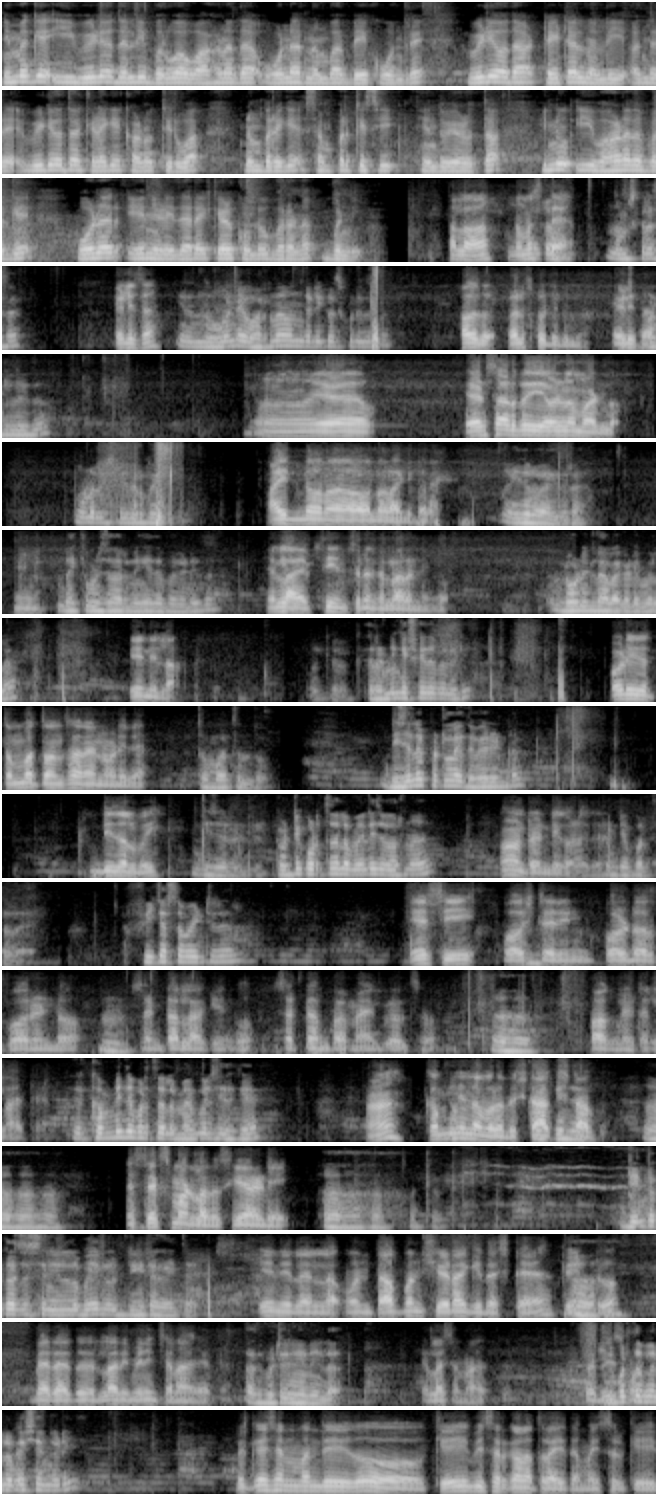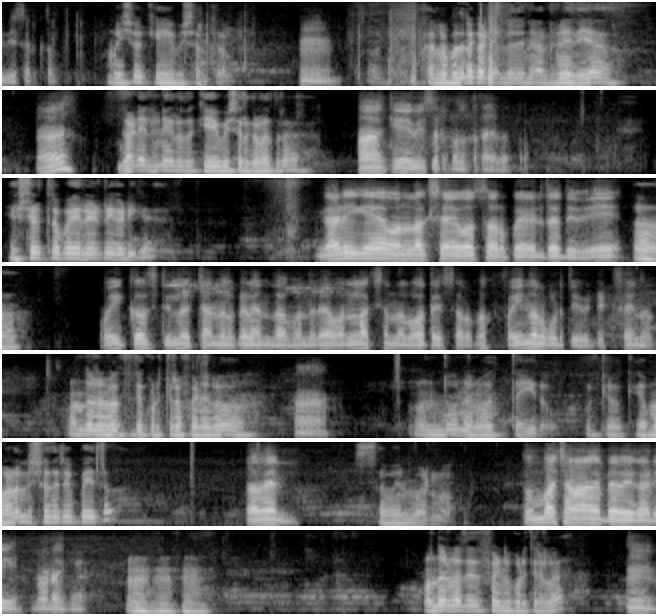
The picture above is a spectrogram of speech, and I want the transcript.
ನಿಮಗೆ ಈ ವಿಡಿಯೋದಲ್ಲಿ ಬರುವ ವಾಹನದ ಓನರ್ ನಂಬರ್ ಬೇಕು ಅಂದರೆ ವಿಡಿಯೋದ ಟೈಟಲ್ನಲ್ಲಿ ಅಂದರೆ ವಿಡಿಯೋದ ಕೆಳಗೆ ಕಾಣುತ್ತಿರುವ ನಂಬರಿಗೆ ಸಂಪರ್ಕಿಸಿ ಎಂದು ಹೇಳುತ್ತಾ ಇನ್ನು ಈ ವಾಹನದ ಬಗ್ಗೆ ಓನರ್ ಏನು ಹೇಳಿದ್ದಾರೆ ಕೇಳಿಕೊಂಡು ಬರೋಣ ಬನ್ನಿ. ಹಲೋ ನಮಸ್ತೆ. ನಮಸ್ಕಾರ ಸರ್. ಹೇಳಿ ಸರ್. ಇದೊಂದು ಓಂಡೆ ವರ್ಣ ಒಂದು ಗಾಡಿ ಕಳಿಸ್ಕೊಡಿದ್ರು ಹೌದು ಕಳ್ಸ್ಕೊಟ್ಟಿದ್ದೀನಿ. ಹೇಳಿ ಸರ್. ಮಾಡಲ್ ಇದು? ಆ, ಎ- ಎರಡ್ ಸಾವಿರದ ಏಳನೇ ಮಾಡಲು. ಓನರ್ ಎಷ್ಟು ಐದು ರೂಪಾಯಿ ಐದ್ನೂರ ಓನರ್ ಆಗಿದ್ದಾರೆ. ಐನೂರು ಆಗಿದ್ರ ಹ್ಮ್ ಡಾಕ್ಯುಮೆಂಟ್ಸ್ ಎಲ್ಲ ರನ್ನಿಂಗ್ ಇದೆ ಗಾಡಿದು? ಎಲ್ಲ ಎಫ್ ಸಿ ಇನ್ಸೂರೆನ್ಸ್ ಎಲ್ಲ ರನ್ನಿಂಗು ಲೋನ್ ಇಲ್ಲ ಅಲ್ಲ ಗಾಡಿ ಮೇಲೆ? ಏನಿಲ್ಲ. ರನ್ನಿಂಗ್ ಎಷ್ಟಿದೆ ಗಾಡಿ? ನೋಡಿದೆ ತೊಂಬತ್ತೊಂದು ಸಾವಿರ ನೋಡಿದೆ. ತೊಂಬತ್ತೊಂದು. ಡೀಸೆಲ್ ಪೆಟ್ರೋಲ್ ಐತೆ ವೇರಿಯಂಟ್ ಡೀಸೆಲ್ ಬೈ. ಡೀಸೆಲ್ ಟ್ವೆಂಟಿ ಕೊಡ್ತದಲ್ಲ ಮೈಲೇಜ್ ವರ್ನ? ಹಾಂ ಟ್ವೆಂಟಿ ಕೊಡುತ್ತೆ. ಟ್ವೆಂಟಿ ಬರ್ತದೆ. ಫೀಚರ್ಸ್ ಅವ interior A C power steering four door power window center locking setup mag wheels ಹಾಂ ಹಾಂ ಫಾಗ್ ಲೈಟ್ ಎಲ್ಲ ಐತೆ. ಇದು ಕಂಪ್ನಿಯಿಂದ ಬರ್ತದಲ್ಲ ಮ್ಯಾಗ್ವೆಲ್ಸ್ ಇದಕ್ಕೆ? ಹಾ? ಕಂಪ್ನಿಯಿಂದ ಬರೋದು ಸ್ಟಾಕ್ ಸ್ಟಾಕ್ ಎಸ್ ಎಕ್ಸ್ ಮಾಡಲದು ಸಿ ಆರ್ ಡಿ ಡಿಂಟು ಕನ್ಸಸ್ ಏನಿಲ್ಲ ಬೈಲು ನೀಟಾಗಿ ಐತೆ? ಏನಿಲ್ಲ ಇಲ್ಲ ಒಂದ್ ಟಾಪ್ ಒಂದ್ ಶೇಡ್ ಆಗಿದೆ ಅಷ್ಟೇ ಪೇಂಟ್ ಬೇರೆ ಅದು ಎಲ್ಲ ರಿಮೈನಿಂಗ್ ಚೆನ್ನಾಗೈತೆ. ಅದ್ ಬಿಟ್ರೆ ಏನಿಲ್ಲ ಎಲ್ಲ ಚೆನ್ನಾಗೈತೆ. ಬರ್ತದೆ ಲೊಕೇಶನ್ ಗಾಡಿ? ಲೊಕೇಶನ್ ಬಂದು ಇದು ಕೆ ಇ ಬಿ ಸರ್ಕಲ್ ಹತ್ರ ಐತೆ Mysuru K E B circle Mysuru K B circle ಹ್ಮ್. ಅಲ್ಲಿ ಬದ್ರೆ ಗಾಡಿ ಅಲ್ಲಿ ಅಲ್ಲಿನೇ ಇದೆಯಾ? ಹಾ ಗಾಡಿ ಅಲ್ಲಿನೇ ಇರೋದು ಕೆ ಬಿ ಸರ್ಕಲ್ ಹತ್ರ? ಹಾ ಕೆ ಇ ಬಿ ಸರ್ಕಲ್ ಹತ್ರ ಇರೋದು. ಎಷ್ಟು ಹೇಳ್ತೀರಾ ಬೈ ರೇಟ್ ಗಾಡಿಗೆ? ಗಾಡಿಗೆ ಒಂದ್ ಲಕ್ಷ ಐವತ್ ಸಾವಿರ ರೂಪಾಯಿ ಹೇಳ್ತಾ ಇದೀವಿ. ಹಾ. ವೆಹಿಕಲ್ಸ್ ಡೀಲರ್ ಚಾನಲ್ ಕಡೆಯಿಂದ ಬಂದ್ರೆ ಒಂದ್ ಲಕ್ಷ ನಲ್ವತ್ತೈದು ಸಾವಿರ ರೂಪಾಯಿ ಫೈನಲ್ ಕೊಡ್ತೀವಿ ಡೆಟ್ ಫೈನಲ್ ಒಂದು ನಲ್ವತ್ತೈದು ಕೊಡ್ತೀರಾ ಫೈನಲ್ ಹಾ. ಒಂದು ನಲವತ್ತೈದು. ಓಕೆ ಓಕೆ ಮಾಡಲ್ ಎಷ್ಟಾದ್ರಿ ಬೈ ಇದು? Seven seven model. ತುಂಬಾ ಚೆನ್ನಾಗುತ್ತೆ ಈ ಗಾಡಿ ನೋಡಕ್ಕೆ ಹ್ಮ್ ಹ್ಮ್ ಹ್ಮ್. ಒಂದು ನಲವತ್ತೈದು ಫೈನಲ್ ಕೊಡ್ತೀರಲ್ಲ? ಹ್ಮ್.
